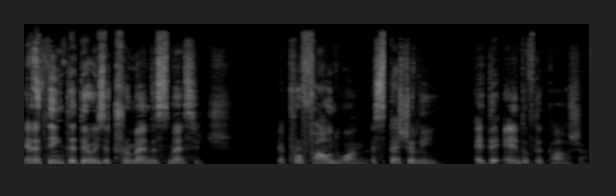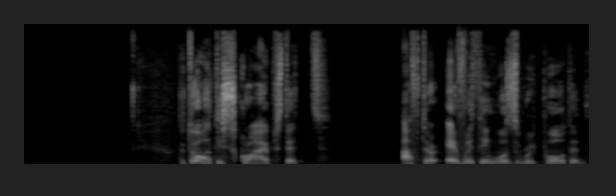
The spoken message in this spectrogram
And I think that there is a tremendous message, a profound one, especially at the end of the parsha. The Torah describes that after everything was reported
